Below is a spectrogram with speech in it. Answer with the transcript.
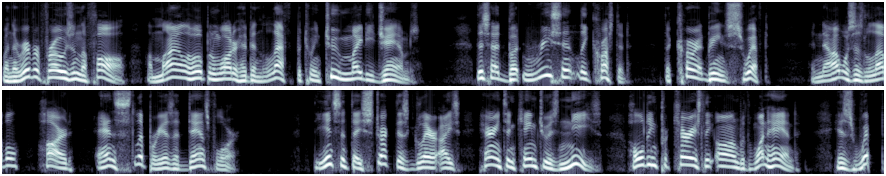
When the river froze in the fall, a mile of open water had been left between two mighty jams. This had but recently crusted, the current being swift, and now it was as level, hard, and slippery as a dance floor. The instant they struck this glare ice, Harrington came to his knees, holding precariously on with one hand his whip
